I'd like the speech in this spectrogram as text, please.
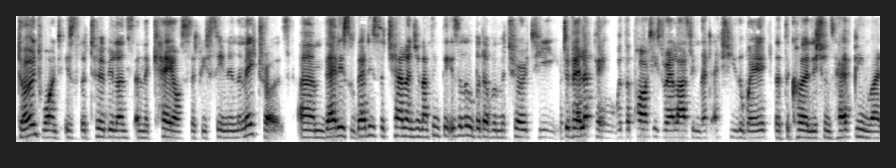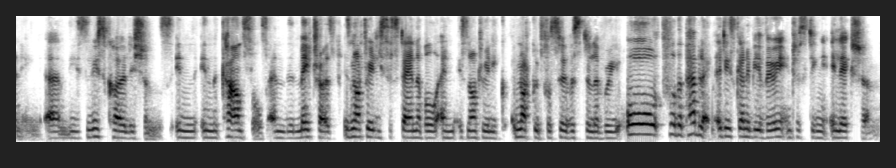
don't want is the turbulence and the chaos that we've seen in the metros. Um, that is that is the challenge, and I think there is a little bit of a maturity developing with the parties realizing that actually the way that the coalitions have been running, um, these loose coalitions in in the councils and the metros, is not really sustainable and is not really not good for service delivery or for the public. It is going to be a very interesting election,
